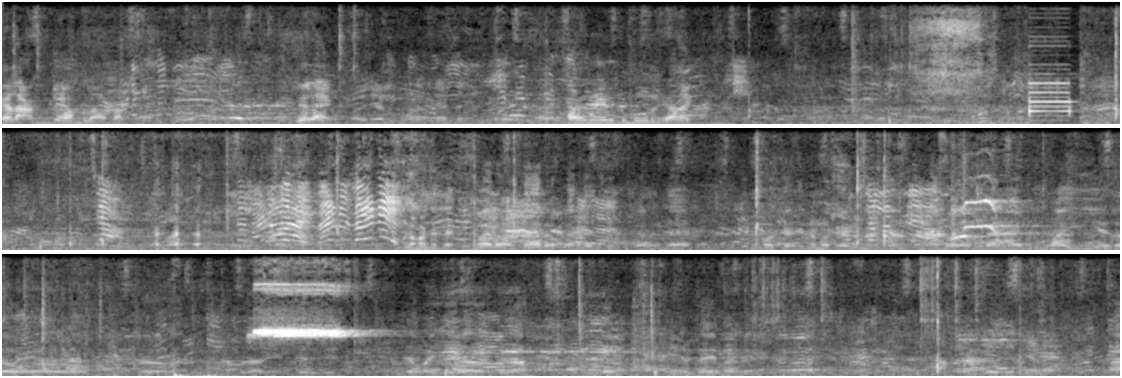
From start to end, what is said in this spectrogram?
ஏல அங்கே அம்பலா பார்க்க. ஏல பதினேழுக்கு மூணு ஏல. அப்படிலாம் ஒன்றும் இல்லை சும்மா இல்லை வந்தாலும் உட்காந்து உட்காந்து என்னமோ க- என்னமோ கிடந்து பேக் பை ஏதோ அது எங்கே இருக்குது இந்த பை ஏதோ இருக்குதா இந்த டைம் ஆகுது ஆ?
